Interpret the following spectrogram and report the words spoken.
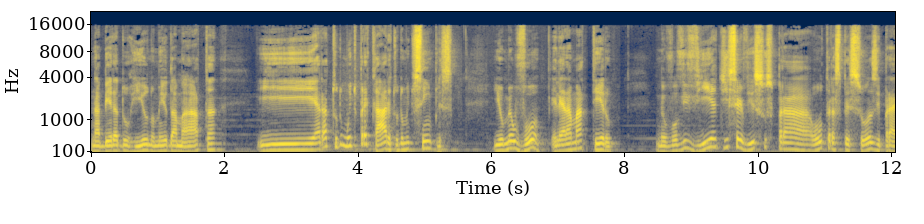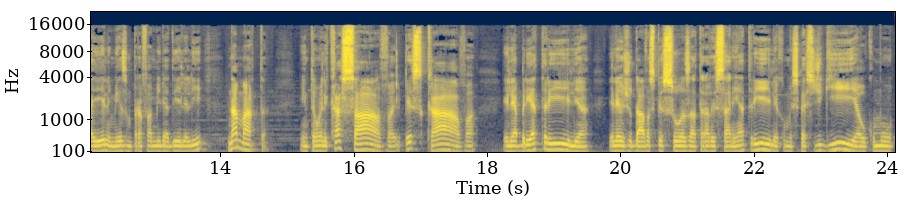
na beira do rio, no meio da mata, e era tudo muito precário, tudo muito simples. E o meu vô, ele era mateiro. Meu avô vivia de serviços para outras pessoas e para ele mesmo, para a família dele ali, na mata. Então ele caçava, ele pescava, ele abria trilha, ele ajudava as pessoas a atravessarem a trilha como espécie de guia ou como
